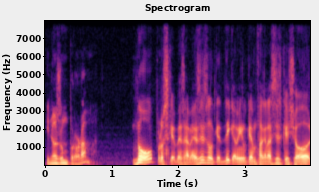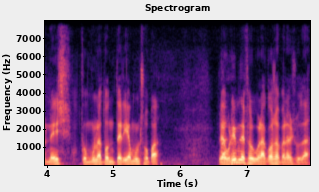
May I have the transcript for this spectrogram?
I no és un programa. No, però és que a més a més és el que et dic, a mi el que em fa gràcia és que això neix com una tonteria amb un sopar. Bueno. Hauríem de fer alguna cosa per ajudar.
